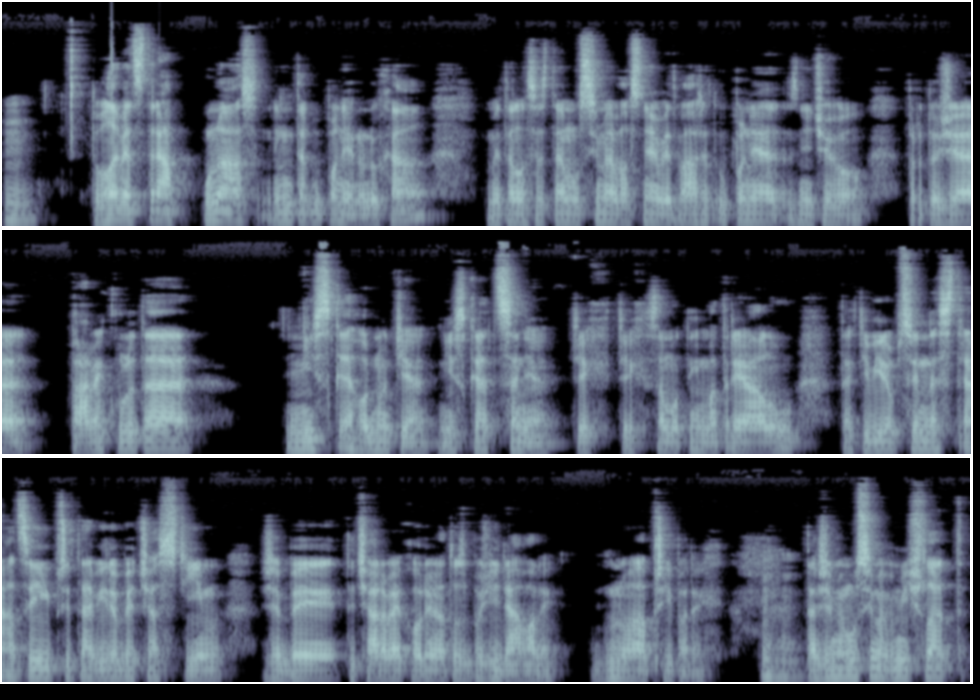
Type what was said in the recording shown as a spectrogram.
Hmm. Tohle je věc, která u nás není tak úplně jednoduchá. My tenhle systém musíme vlastně vytvářet úplně z ničeho, protože právě kvůli té nízké hodnotě, nízké ceně těch, těch samotných materiálů, tak ti výrobci nestrácejí při té výrobě čas tím, že by ty čárové kódy na to zboží dávali v mnoha případech. Mm-hmm. Takže my musíme vymýšlet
